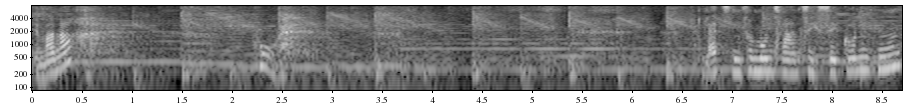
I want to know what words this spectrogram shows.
Immer noch. Puh. Letzten 25 Sekunden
